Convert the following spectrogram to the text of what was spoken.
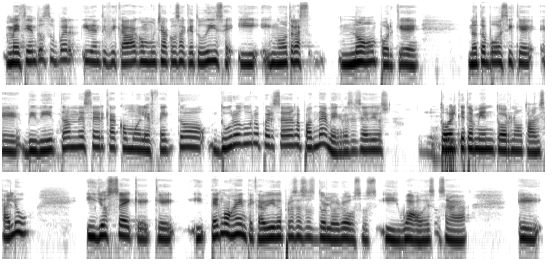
me siento súper identificada con muchas cosas que tú dices y en otras no, porque no te puedo decir que eh, vivir tan de cerca como el efecto duro, duro per se de la pandemia, gracias a Dios, todo el que también entorno tan salud. Y yo sé que, que y tengo gente que ha vivido procesos dolorosos y wow, es, o sea, eh,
